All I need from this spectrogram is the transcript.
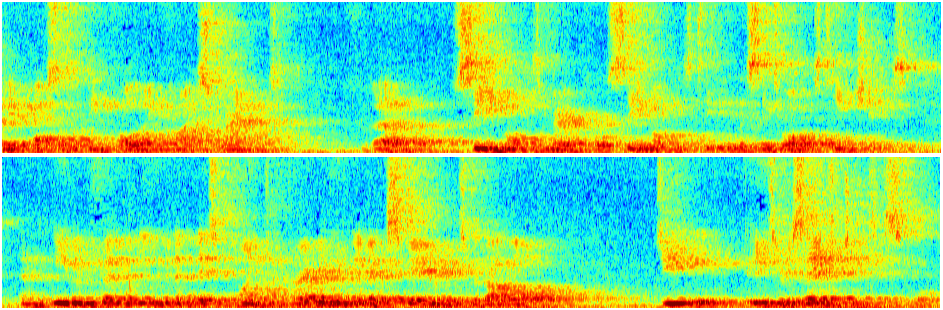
and the apostles have been following Christ around, um, seeing all his miracles, seeing all his te- listening to all his teachings. And even, for, even at this point, after everything they've experienced with our Lord, G- Peter is saying to Jesus, well,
